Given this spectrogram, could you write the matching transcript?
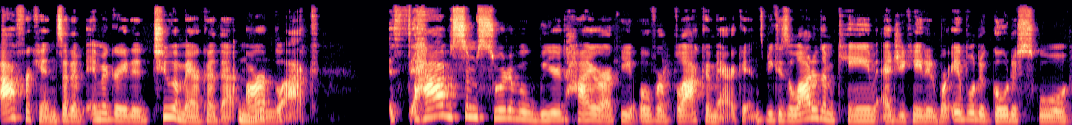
Africans that have immigrated to America that are Mhm. black have some sort of a weird hierarchy over black Americans because a lot of them came educated, were able to go to school,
